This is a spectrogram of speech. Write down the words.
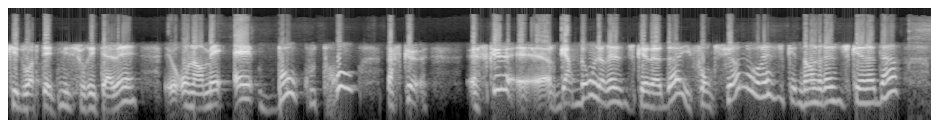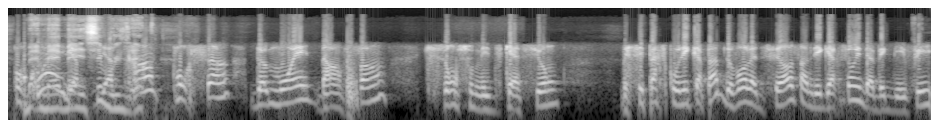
qui doivent être mis sur étalin. On en met un, beaucoup trop. Parce que, est-ce que, euh, regardons le reste du Canada, il fonctionne au reste du, dans le reste du Canada? Pourquoi Mais- mais- il y a, si il y a vous le- 30 de moins d'enfants qui sont sous médication? Mais c'est parce qu'on est capable de voir la différence entre des garçons et avec des filles.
